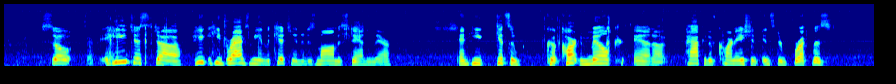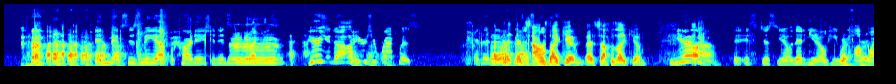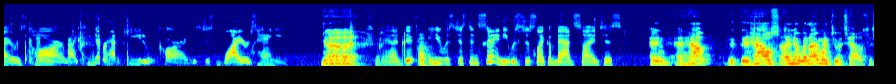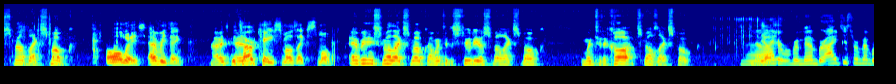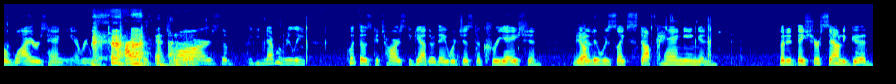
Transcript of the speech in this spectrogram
So he just uh, he he drags me in the kitchen, and his mom is standing there and he gets a carton of milk and a packet of carnation instant breakfast and mixes me up a carnation instant breakfast. Here you go. Here's your breakfast. And then That, that sounds like him. That sounds like him. yeah. It- It's just you know, and then you know he would That's right. hotwire his car. Like he never had a key to a car; it was just wires hanging, Uh, and it, he was just insane. He was just like a mad scientist. and and how the, the house? I know when I went to his house, it smelled like smoke. Always, everything. Right? His guitar And case smells like smoke. everything smelled like smoke. I went to the studio, smelled like smoke. Went to the car. Smells like smoke. No, Yep. I don't remember. I just remember wires hanging everywhere. I just guitars. The, he never really put those guitars together. They were just a creation. You know, there was like stuff hanging and, but it, they sure sounded good.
